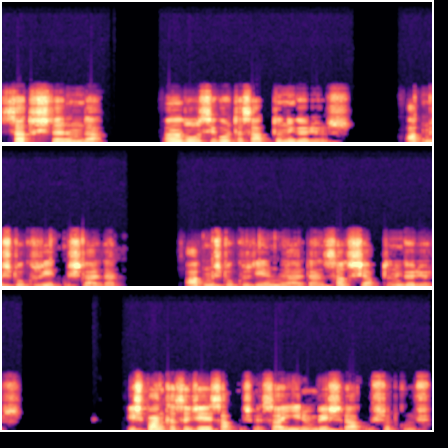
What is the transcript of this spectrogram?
Satışlarında Anadolu Sigorta sattığını görüyoruz. 69.70'lerden, 69.20'lerden satış yaptığını görüyoruz. İş Bankası C satmış mesela 25 lira 64 kuruş.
